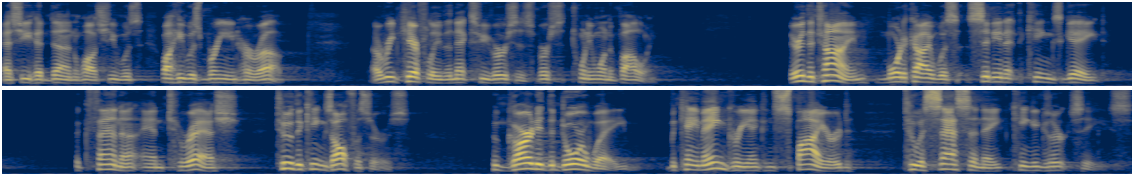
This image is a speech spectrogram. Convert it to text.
as she had done while, she was, while he was bringing her up. I read carefully the next few verses, verse 21 and following. During the time Mordecai was sitting at the king's gate, Bigthana and Teresh, two of the king's officers, who guarded the doorway, became angry and conspired to assassinate King Xerxes.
